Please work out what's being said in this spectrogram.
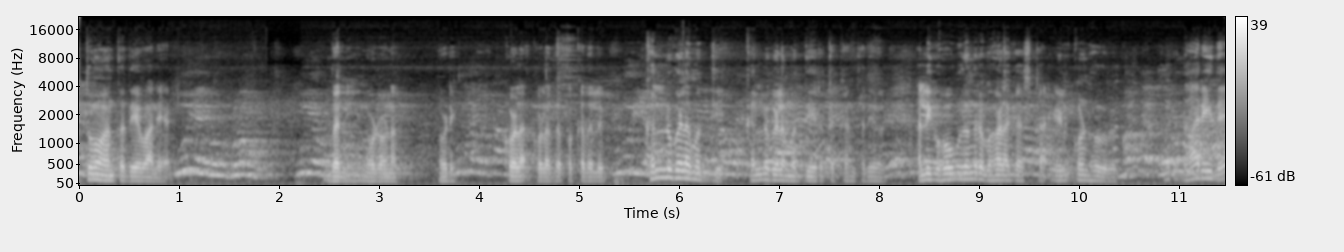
ಉತ್ತಮವಂಥ ದೇವಾಲಯ. ಬನ್ನಿ, ನೋಡೋಣ. ನೋಡಿ, ಕೊಳ, ಕೊಳದ ಪಕ್ಕದಲ್ಲಿ ಕಲ್ಲುಗಳ ಮಧ್ಯೆ ಕಲ್ಲುಗಳ ಮಧ್ಯೆ ಇರತಕ್ಕಂಥ ದೇವರು. ಅಲ್ಲಿಗೆ ಹೋಗುವುದಂದ್ರೆ ಬಹಳ ಕಷ್ಟ, ಇಳ್ಕೊಂಡು ಹೋಗಬೇಕು. ದಾರಿ ಇದೆ,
